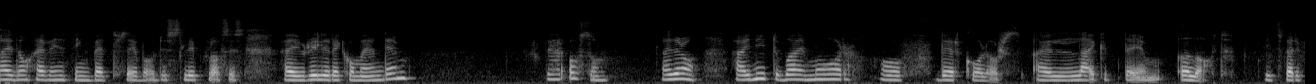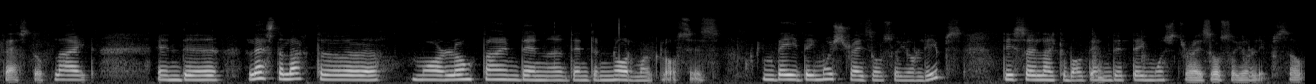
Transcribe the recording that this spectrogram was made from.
I don't have anything bad to say about these lip glosses. I really recommend them. They are awesome. I don't know. I need to buy more of their colors. I like them a lot. It's very fast to apply and uh, last a lot uh, more long time than uh, than the normal glosses. They they moisturize also your lips this I like about them that they moisturize also your lips. So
